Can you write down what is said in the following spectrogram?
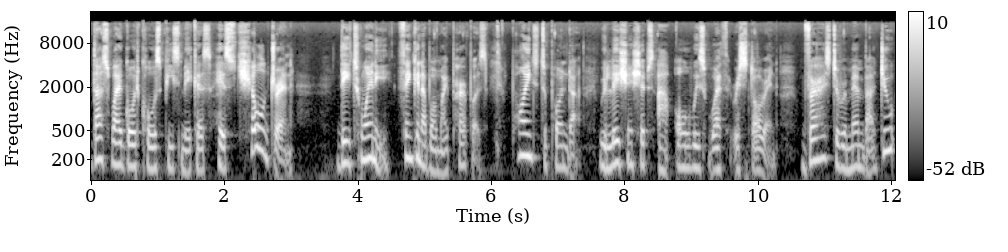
That's why God calls peacemakers his children. Day 20, thinking about my purpose. Point to ponder. Relationships are always worth restoring. Verse to remember do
